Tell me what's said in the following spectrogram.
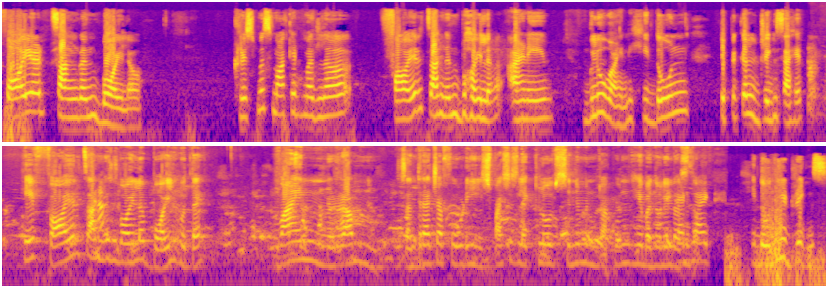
फॉयर चांगन बॉयलर क्रिसमस मार्केटमधलं फॉयर चांगन बॉयलर आणि ग्लू वाईन ही दोन टिपिकल ड्रिंक्स आहेत. हे फॉयर चांगन बॉयलर बॉईल होत आहे वाईन रम संत्र्याच्या फोडी स्पायसेस लाईक क्लोव्ह सिनेमन टाकून हे बनवलेलं असतं. ही दोन्ही ड्रिंक्स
